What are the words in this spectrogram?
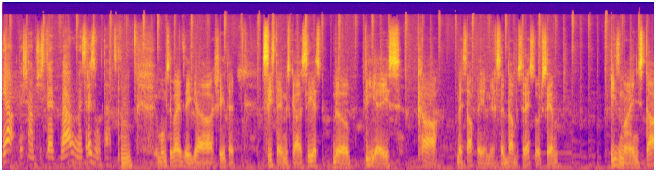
jā, tiešām šis vēlamais rezultāts. Mm. Mums ir vajadzīga šī sistēmiskās pieejas, kā mēs apējamies ar dabas resursiem, izmaiņas tā,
